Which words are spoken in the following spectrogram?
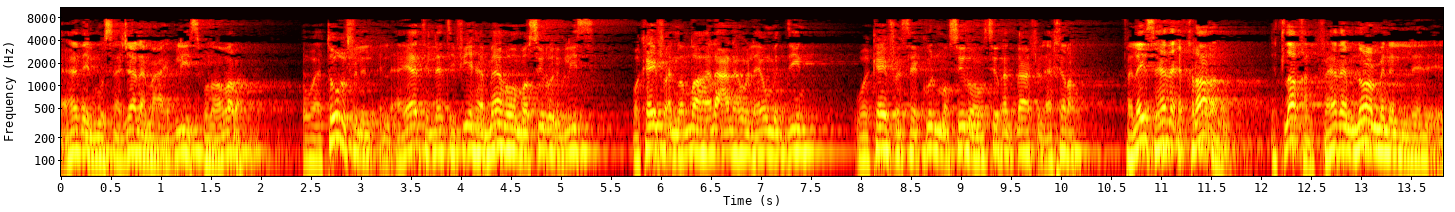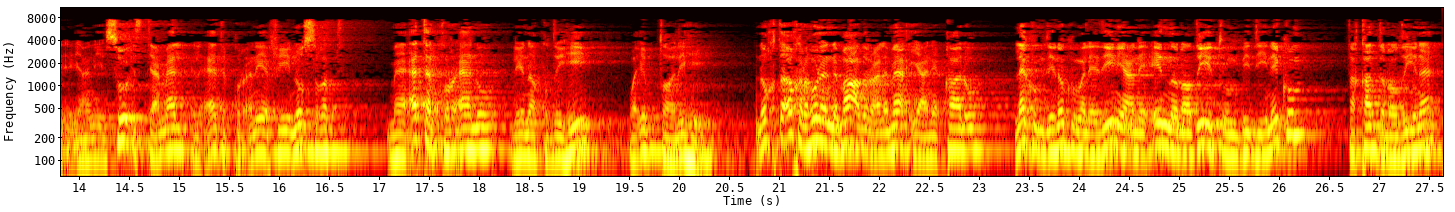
هذه المساجلة مع إبليس مناظرة. وتغفل الآيات التي فيها ما هو مصير إبليس وكيف أن الله لعنه إلى يوم الدين وكيف سيكون مصيره ومصير أتباعه في الآخرة. فليس هذا إقرارا إطلاقا. فهذا من نوع من يعني سوء استعمال الآيات القرآنية في نصرة ما أتى القرآن لنقضه وإبطاله. نقطة أخرى هنا أن بعض العلماء يعني قالوا لكم دينكم ولي دين يعني إن رضيتم بدينكم فقد رضينا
